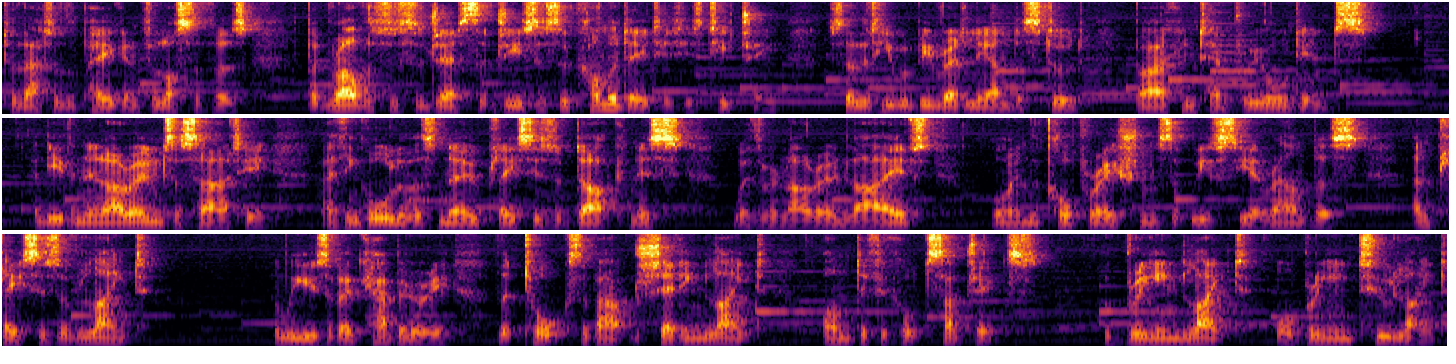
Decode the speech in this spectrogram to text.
to that of the pagan philosophers, but rather to suggest that Jesus accommodated his teaching so that he would be readily understood by a contemporary audience. And even in our own society, I think all of us know places of darkness, whether in our own lives or in the corporations that we see around us, and places of light. And we use a vocabulary that talks about shedding light on difficult subjects of bringing light or bringing to light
